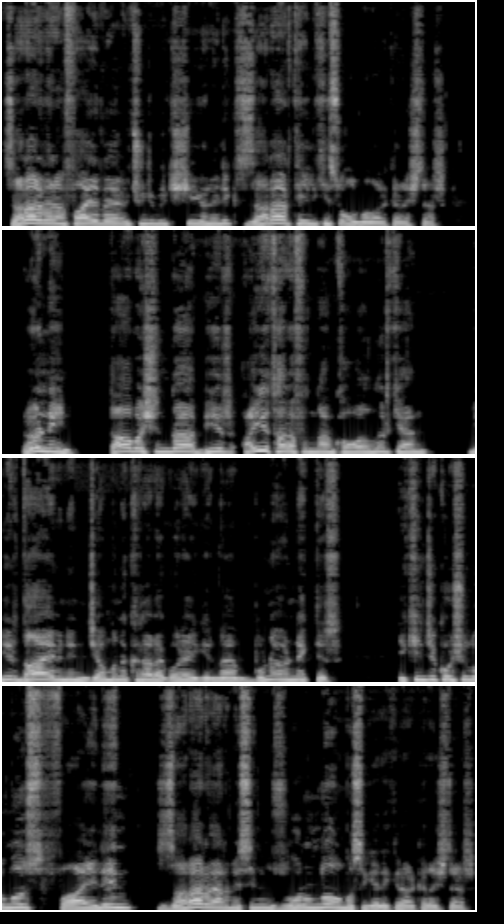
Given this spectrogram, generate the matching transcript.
zarar veren fail veya üçüncü bir kişiye yönelik zarar tehlikesi olmalı arkadaşlar. Örneğin dağ başında bir ayı tarafından kovalanırken bir dağ evinin camını kırarak oraya girmem buna örnektir. İkinci koşulumuz failin zarar vermesinin zorunlu olması gerekir arkadaşlar.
